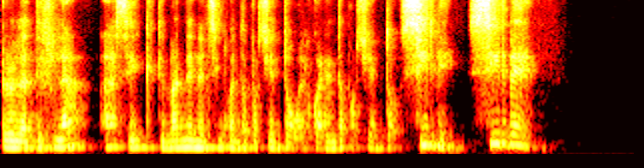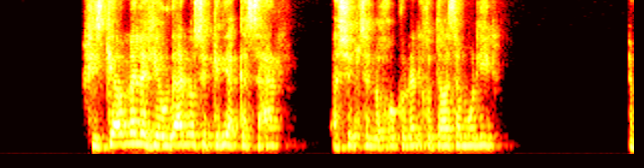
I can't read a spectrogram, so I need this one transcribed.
Pero la tefilá hace que te manden el 50% o el 40%. Sirve, sirve. Gisqueau Melech Yehudá no se quería casar. Hashem se enojó con él, dijo, te vas a morir. Le,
